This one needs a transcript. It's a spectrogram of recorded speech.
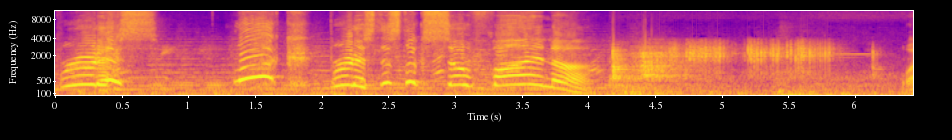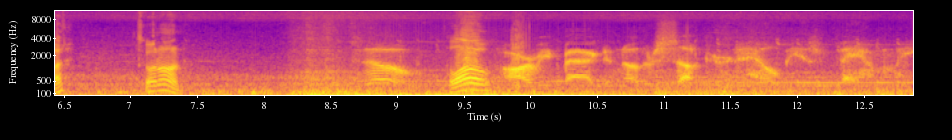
Brutus! Look! Brutus, this looks so fun! What? What's going on? So, Hello? Harvey bagged another sucker to help his family.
